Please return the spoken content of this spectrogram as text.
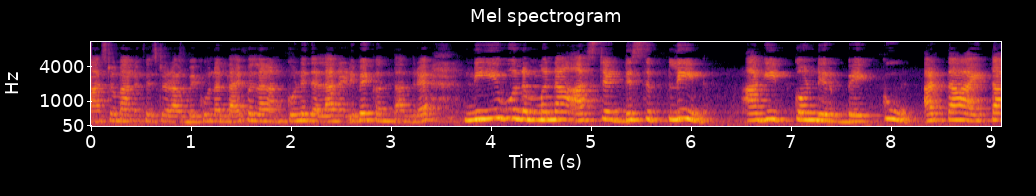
ಮಾಸ್ಟರ್ ಮ್ಯಾನಿಫೆಸ್ಟರ್ ಆಗಬೇಕು, ನನ್ನ ಲೈಫಲ್ಲಿ ನಾನು ಅನ್ಕೊಂಡಿದ್ದೆಲ್ಲ ನಡಿಬೇಕಂತ ಅಂದರೆ, ನೀವು ನಮ್ಮನ್ನು ಅಷ್ಟೇ ಡಿಸಿಪ್ಲೀನ್ ಆಗಿ ಇಟ್ಕೊಂಡಿರಬೇಕು. ಅರ್ಥ ಆಯ್ತಾ?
